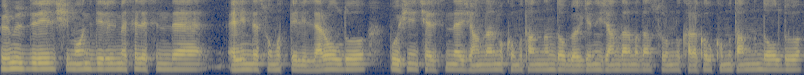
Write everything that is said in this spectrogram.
Hürmüz Diril, Şimoni Diril meselesinde elinde somut deliller olduğu, bu işin içerisinde jandarma komutanlığının da o bölgenin jandarmadan sorumlu karakol komutanlığının da olduğu,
